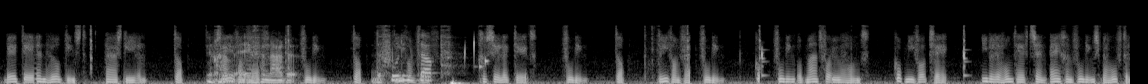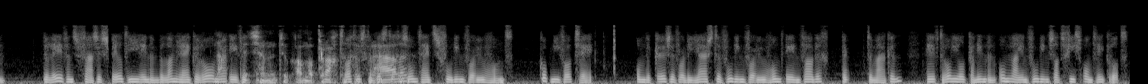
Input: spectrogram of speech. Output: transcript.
BTN hulpdienst. Paasdieren. Top. Nu gaan we even naar de, Voeding. Top. de vijf. Geselecteerd. Voeding. Top. 3 van 5. Voeding. Voeding op maat voor uw hond. Kopniveau 2. Iedere hond heeft zijn eigen voedingsbehoeften. De levensfase speelt hierin een belangrijke rol. Nou, dit zijn natuurlijk allemaal wat prachtige is de beste verhalen. gezondheidsvoeding voor uw hond? Kopniveau 2. Om de keuze voor de juiste voeding voor uw hond eenvoudig eh, te maken, heeft Royal Canin een online voedingsadvies ontwikkeld.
